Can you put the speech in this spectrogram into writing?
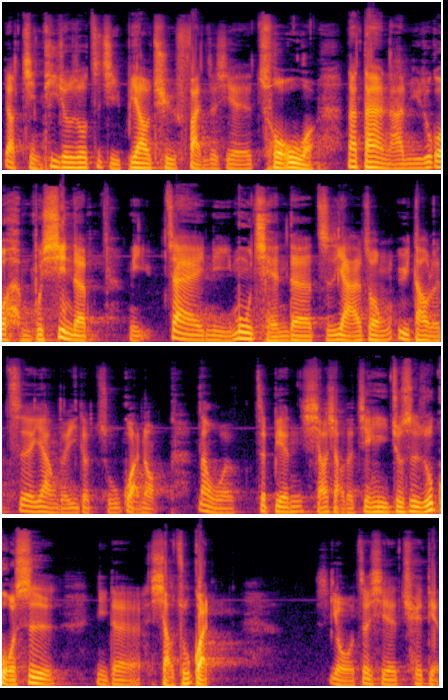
要警惕，就是说自己不要去犯这些错误哦。那当然啦，你如果很不幸的你在你目前的职涯中遇到了这样的一个主管哦，那我这边小小的建议就是，如果是你的小主管。有这些缺点，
